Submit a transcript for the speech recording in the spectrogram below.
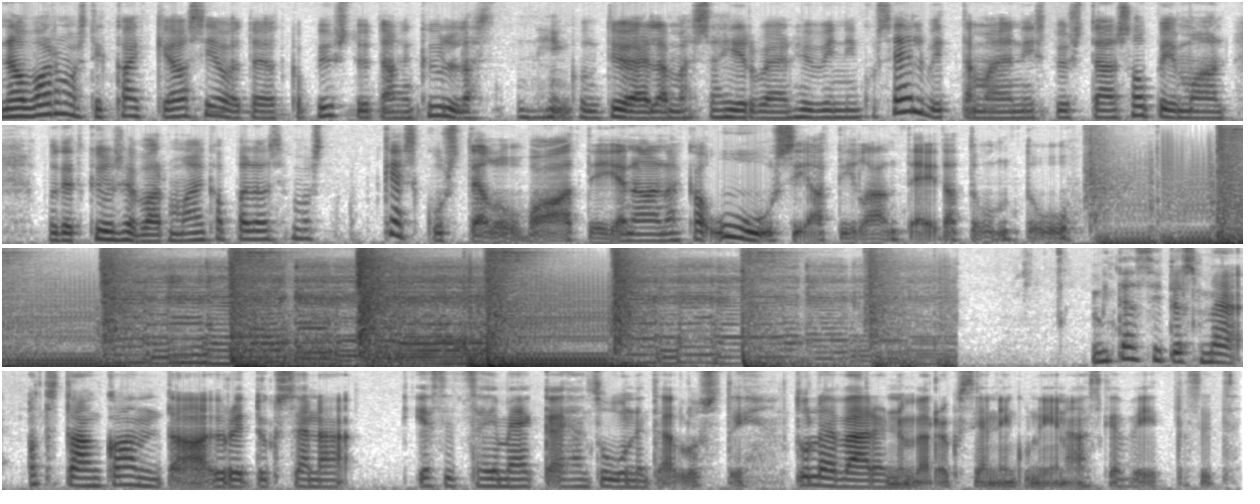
ne on varmasti kaikki asioita, jotka pystytään kyllä niin kuin työelämässä hirveän hyvin niin kuin selvittämään ja niistä pystytään sopimaan, mutta kyllä se varmaan aika paljon semmoista keskustelua vaatii ja nämä on aika uusia tilanteita tuntuu. Mitä sitten, jos me otetaan kantaa yrityksenä ja sitten se ei menekään ihan suunnitellusti. Tulee väärinymmärryksiä, niin kuin Niina äsken viittasit.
